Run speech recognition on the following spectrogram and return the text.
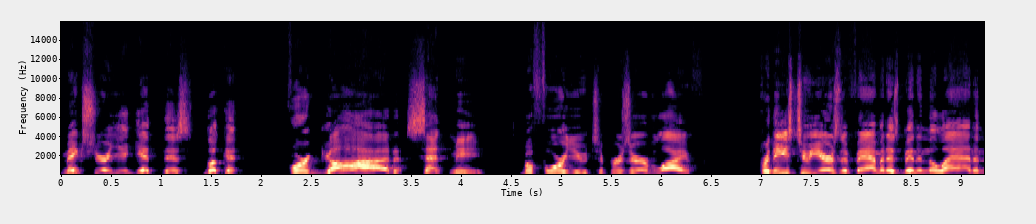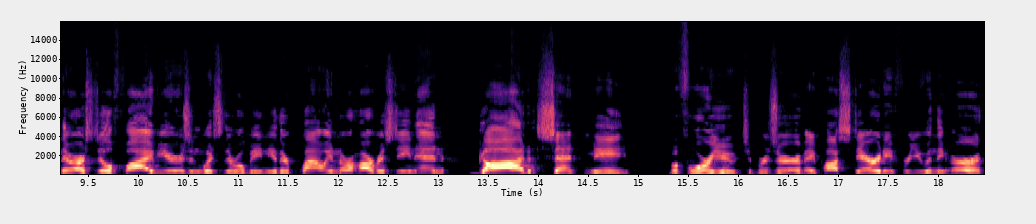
make sure you get this. Look at, for God sent me before you to preserve life. For these two years the famine has been in the land, and there are still five years in which there will be neither plowing nor harvesting, and God sent me before you to preserve a posterity for you in the earth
